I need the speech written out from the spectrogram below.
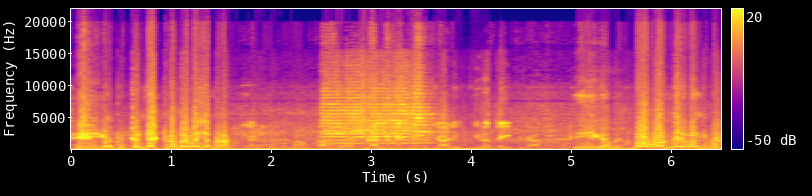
ਠੀਕ ਆ ਬਾਈ ਕੰਟੈਕਟ ਨੰਬਰ ਬਾਈ ਆਪਣਾ? ਨੋਟ ਕਰ ਲਓ 9640 0350 ਠੀਕ ਆ ਬਾਈ ਬਹੁਤ ਬਹੁਤ ਮਿਹਰਬਾਨੀ ਬਾਈ।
